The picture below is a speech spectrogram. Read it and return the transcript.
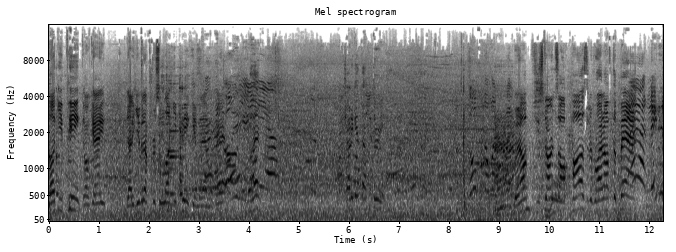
Lucky Pink, okay? Gotta give it up for some Lucky Pink, Eminem, okay? Oh, Go ahead. Try to get that three. Go for the one. Well, she starts off positive right off the bat. Yeah, Lady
